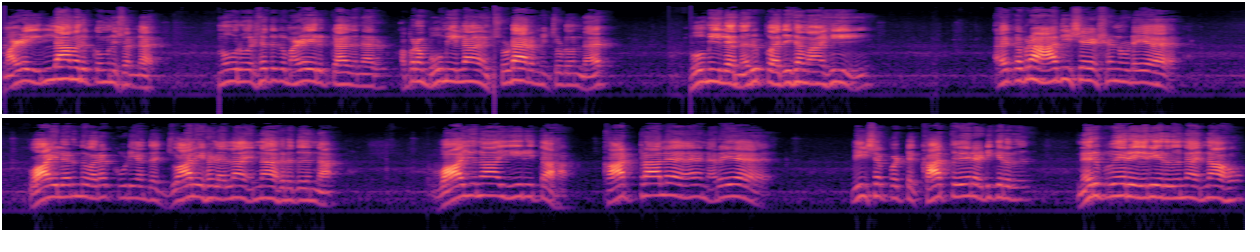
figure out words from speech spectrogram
மழை இல்லாமல் இருக்கும்னு சொன்னார். நூறு வருஷத்துக்கு மழை இருக்காதுனார். அப்புறம் பூமியெல்லாம் சுட ஆரம்பிச்சுடுன்னார் பூமியில் நெருப்பு அதிகமாகி அதுக்கப்புறம் ஆதிசேஷனுடைய வாயிலிருந்து வரக்கூடிய அந்த ஜுவாலைகள் எல்லாம் என்ன ஆகுறதுன்னா வாயுனா ஈரித்தா காற்றால் நிறைய வீசப்பட்டு காற்று வேறு அடிக்கிறது. நெருப்பு வேறு எரியறதுன்னா என்ன ஆகும்?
